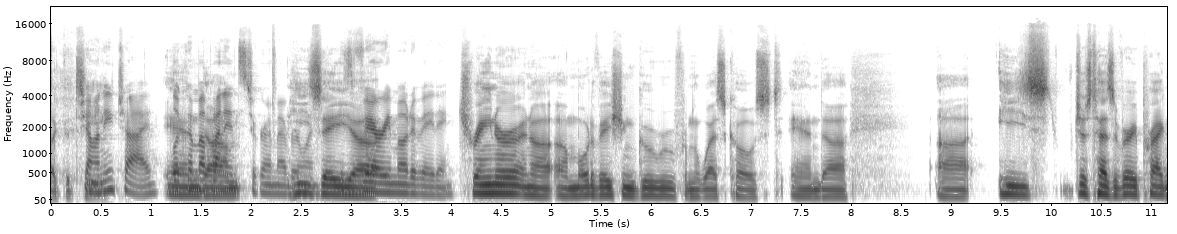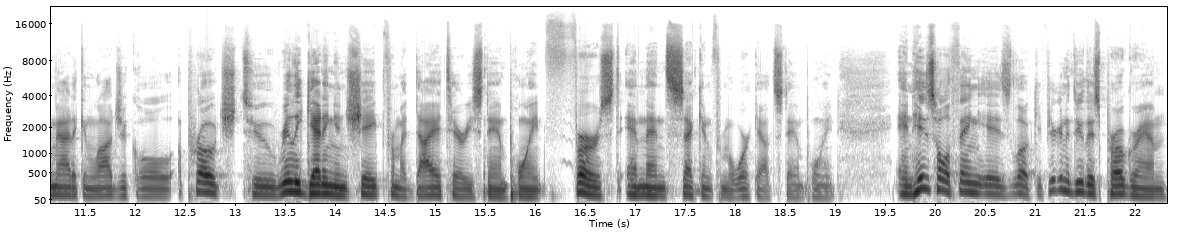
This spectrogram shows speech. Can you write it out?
Like the tea. Johnny Chai. Look him And, up on um, Instagram. Everyone. he's a, uh, very motivating. trainer and a, a motivation guru from the West Coast, and uh, uh, he's just has a very pragmatic and logical approach to really getting in shape from a dietary standpoint first, and then second from a workout standpoint. And his whole thing is, look, if you're going to do this program,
